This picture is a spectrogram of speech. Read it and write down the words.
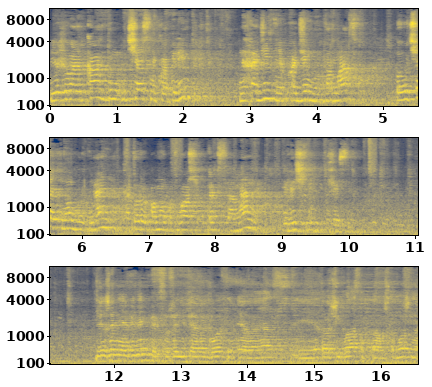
Я желаю каждому участнику Абилимпикс находить необходимую информацию, получать новые знания, которые помогут в вашей профессиональной и личной жизни. Движение Абилимпикс уже не первый год, не первый раз, и это очень классно, потому что можно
